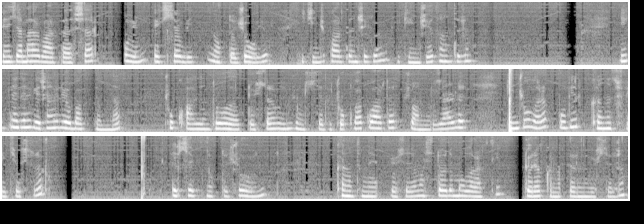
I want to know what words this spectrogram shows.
Hepinize merhaba arkadaşlar. Bugün Exabit.co'yu ikinci partını çekiyorum. İkinciye tanıtacağım. İlk nedeni geçen videoya baktığımda çok ayrıntılı olarak gösteremedim çünkü sitede çok lag vardı. Şu an düzeldi. İkinci olarak bu bir kanıt videosudur. Exabit.co'nun kanıtını göstereceğim. Asit ödeme olarak değil, görev kanıtlarını göstereceğim.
